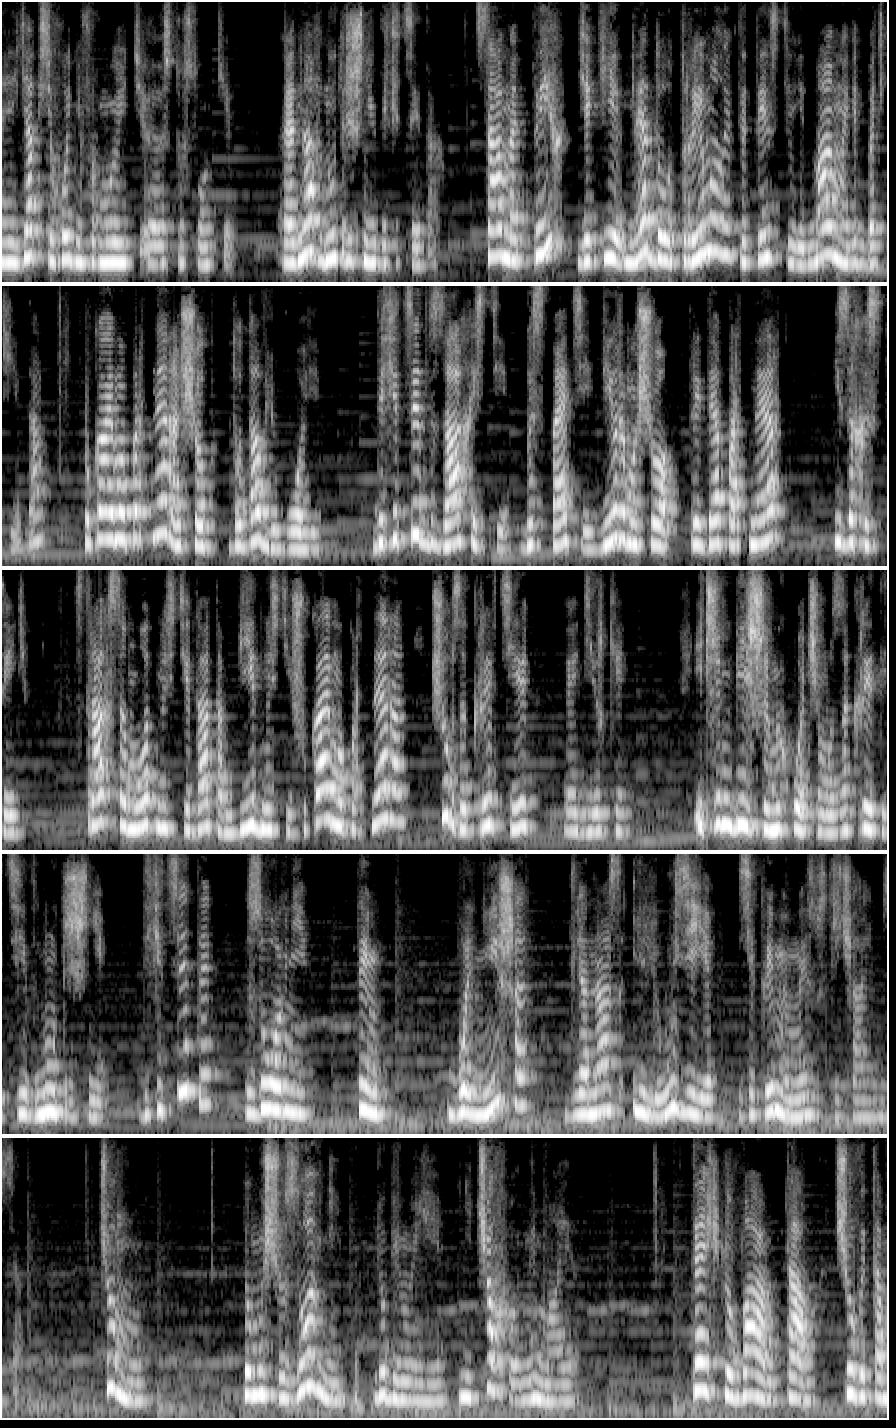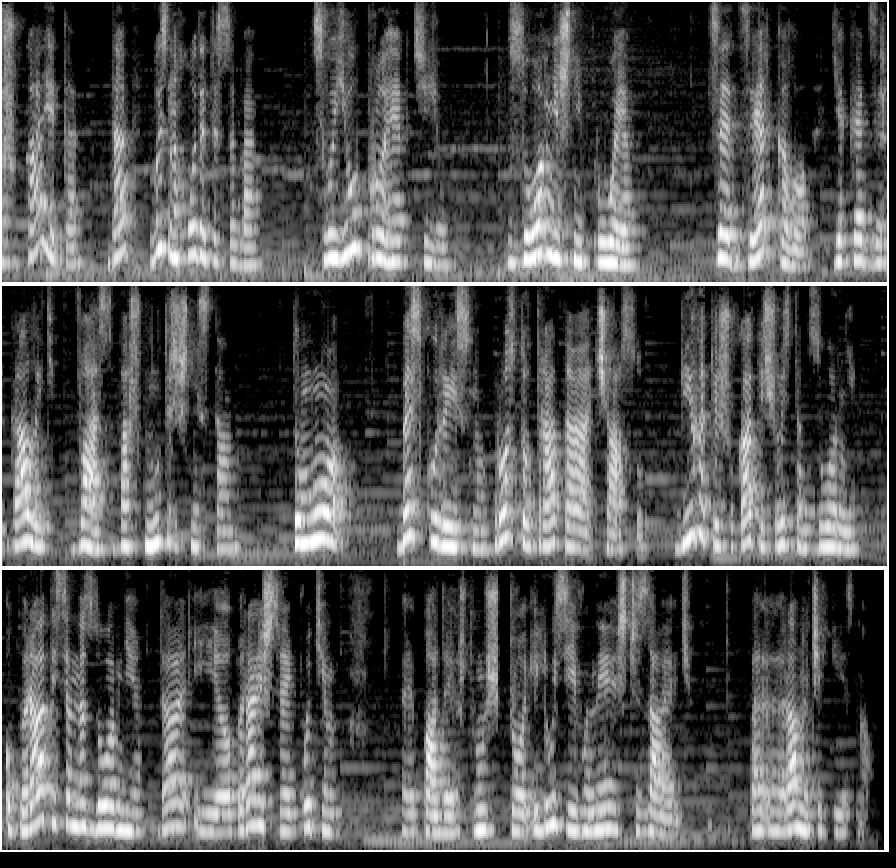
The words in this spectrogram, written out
як сьогодні формують е, стосунки Е, на внутрішніх дефіцитах, саме тих, які недоотримали в дитинстві від мами, від батьків. Да? Шукаємо партнера, щоб додав любові. Дефіцит в захисті, безпеці, віримо, що прийде партнер і захистить. Страх самотності, да, там, бідності. Шукаємо партнера, щоб закрив ці е, дірки. І чим більше ми хочемо закрити ці внутрішні дефіцити зовні, тим больніше для нас ілюзії, з якими ми зустрічаємося. Чому? Тому що зовні, любі мої, нічого немає. Те, що вам там, що ви там шукаєте, да, ви знаходите себе, свою проекцію, зовнішній прояв. Це дзеркало, яке дзеркалить вас, ваш внутрішній стан. Тому безкорисно, просто втрата часу. Бігати, шукати щось там зовні, опиратися назовні, да, і опираєшся, і потім е, падаєш, тому що ілюзії вони щезають е, рано чи пізно.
